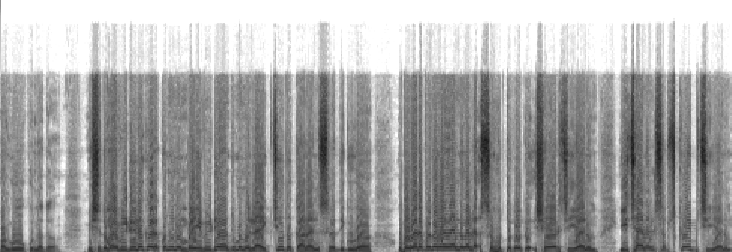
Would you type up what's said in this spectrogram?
പങ്കുവെക്കുന്നത്. വിശദമായ വീഡിയോയിലേക്ക് കിടക്കുന്നതിന് മുമ്പ് ഈ വീഡിയോ ആദ്യം ഒന്ന് ലൈക്ക് ചെയ്ത് കാണാൻ ശ്രദ്ധിക്കുക. ഉപകാരപ്രദമായാൽ നിങ്ങളുടെ സുഹൃത്തുക്കൾക്ക് ഷെയർ ചെയ്യാനും ഈ ചാനൽ സബ്സ്ക്രൈബ് ചെയ്യാനും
